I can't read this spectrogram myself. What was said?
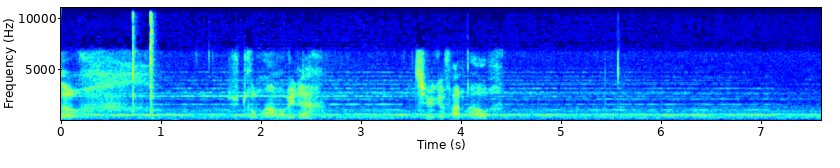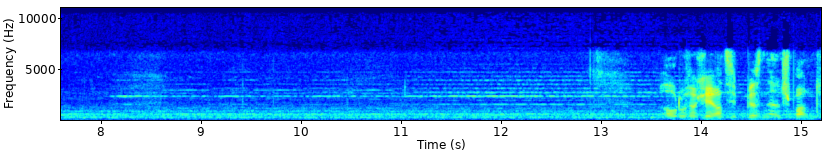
So. Strom haben wir wieder. Züge fahren auch. Autoverkehr hat sich ein bisschen entspannt.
